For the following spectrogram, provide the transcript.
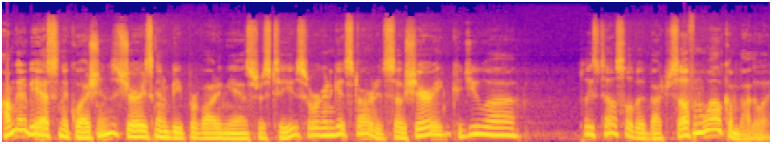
I'm going to be asking the questions. Sherry's going to be providing the answers to you. So we're going to get started. So Sherry, could you uh, please tell us a little bit about yourself and welcome, by the way.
